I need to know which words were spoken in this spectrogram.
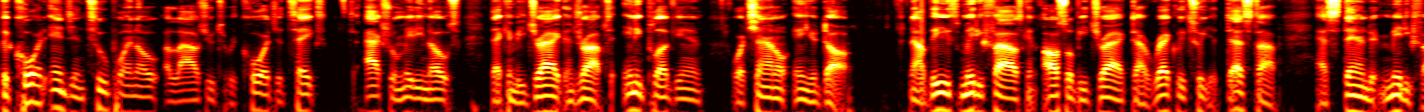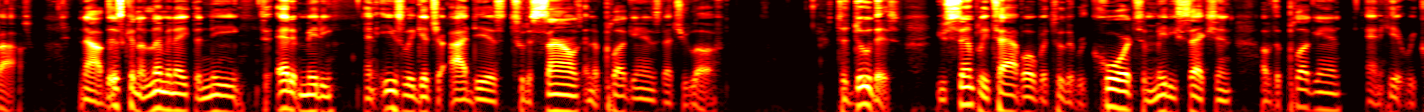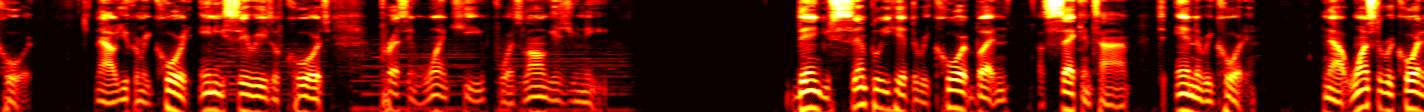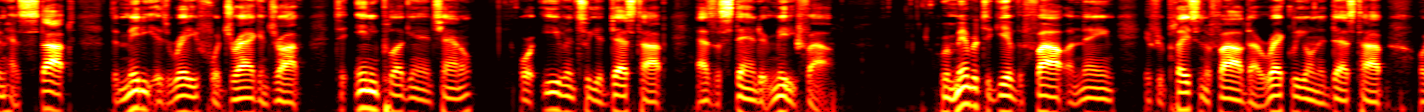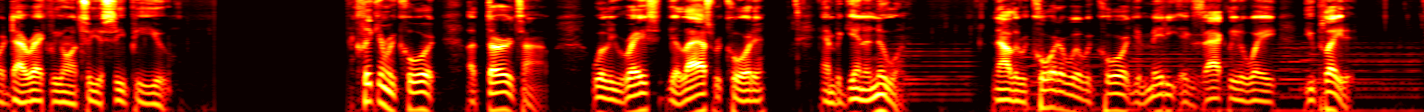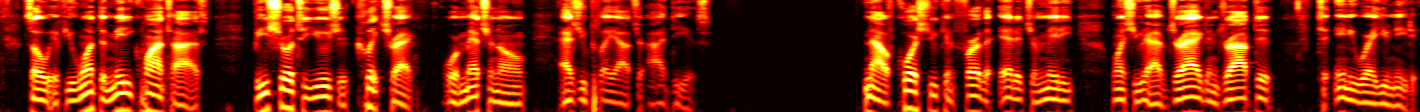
The Chord Engine 2.0 allows you to record your takes to actual MIDI notes that can be dragged and dropped to any plugin or channel in your DAW. Now these MIDI files can also be dragged directly to your desktop as standard MIDI files. Now this can eliminate the need to edit MIDI and easily get your ideas to the sounds and the plugins that you love. To do this, you simply tab over to the record to MIDI section of the plugin and hit record. Now you can record any series of chords pressing one key for as long as you need. Then you simply hit the record button a second time to end the recording. Now once the recording has stopped, the MIDI is ready for drag and drop to any plugin channel or even to your desktop as a standard MIDI file. Remember to give the file a name if you're placing the file directly on the desktop or directly onto your CPU. Click and record a third time will erase your last recording and begin a new one. Now the recorder will record your MIDI exactly the way you played it. So if you want the MIDI quantized, be sure to use your click track or metronome as you play out your ideas. Now, of course, you can further edit your MIDI once you have dragged and dropped it to anywhere you need it.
